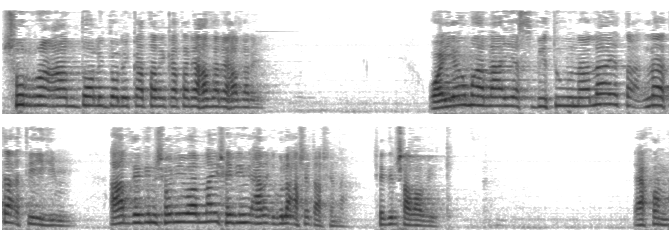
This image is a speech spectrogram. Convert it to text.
সুরান দলে দলে, কাতারে কাতারে, হাজারে হাজারে। আর যেদিন শনিবার নাই, সেদিন আর এগুলো আসে টাসে না। সেদিন স্বাভাবিক। এখন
